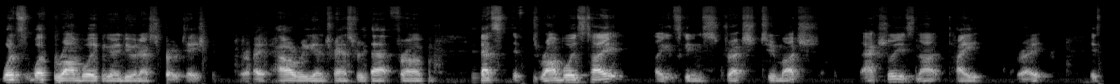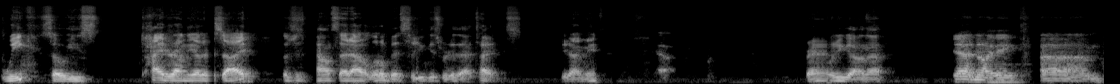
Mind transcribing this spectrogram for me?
What's what's the rhomboid going to do in extra rotation? right? How are we going to transfer that from if that's if his rhomboid's tight, like it's getting stretched too much. Actually, it's not tight, right? It's weak, so he's tighter on the other side. Let's just bounce that out a little bit so he gets rid of that tightness. You know what I mean? Brandon, what do you got on that? Yeah, no, I think, um,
